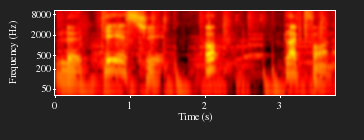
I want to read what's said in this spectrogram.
Le TSG. Oh, bleibt vorne.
